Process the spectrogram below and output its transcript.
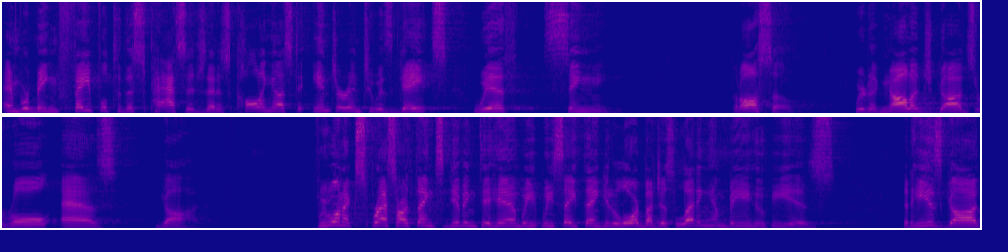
And we're being faithful to this passage that is calling us to enter into his gates with singing. But also, we're to acknowledge God's role as God. If we want to express our thanksgiving to Him, we, we say thank you to the Lord by just letting Him be who He is. That He is God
